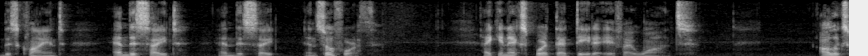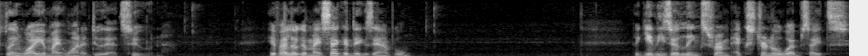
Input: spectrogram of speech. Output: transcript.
this client and this site and this site and so forth. I can export that data if I want. I'll explain why you might want to do that soon. If I look at my second example, again, these are links from external websites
